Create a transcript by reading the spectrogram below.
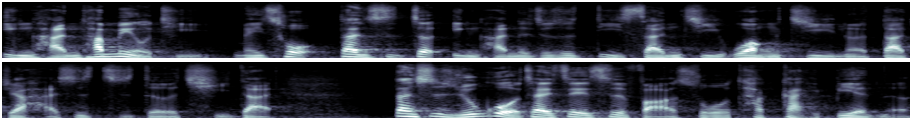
隐含他没有提，没错，但是这隐含的就是第三季旺季呢，大家还是值得期待。但是如果在这次法说他改变了，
